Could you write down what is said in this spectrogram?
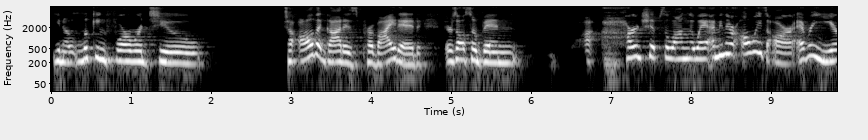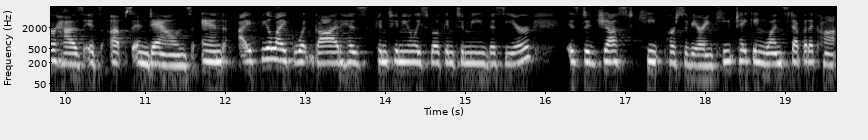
you know looking forward to to all that god has provided there's also been uh, hardships along the way. I mean there always are. Every year has its ups and downs. And i feel like what god has continually spoken to me this year is to just keep persevering keep taking one step at a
